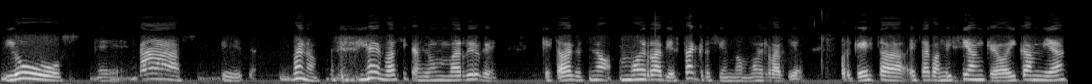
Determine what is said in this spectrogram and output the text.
luz, gas, bueno, necesidades básicas de un barrio que, que estaba creciendo muy rápido, está creciendo muy rápido, porque esta, esta condición que hoy cambia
